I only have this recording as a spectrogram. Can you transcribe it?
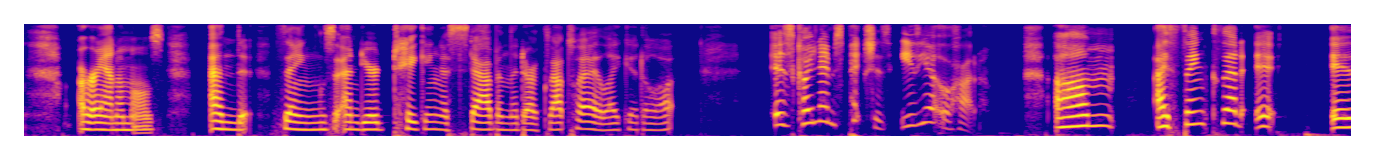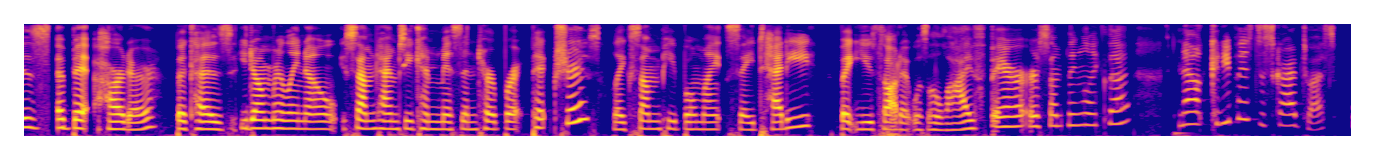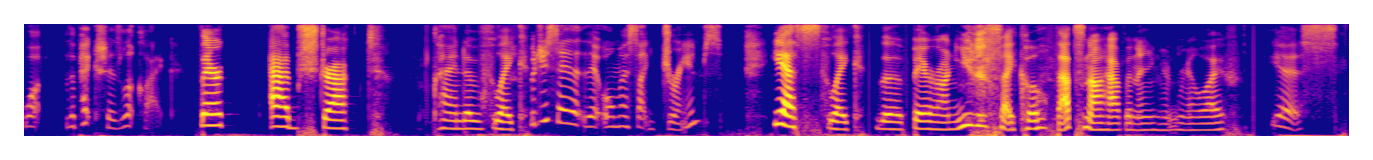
or animals and things, and you're taking a stab in the dark. That's why I like it a lot. Is Codenames Pictures easier or harder? Um, I think that it is a bit harder because you don't really know. Sometimes you can misinterpret pictures. Like some people might say teddy, but you thought it was a live bear or something like that. Now, could you please describe to us what the pictures look like? They're abstract, kind of like, Would you say that they're almost like dreams? yes, like the bear on unicycle. That's not happening in real life. Yes.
